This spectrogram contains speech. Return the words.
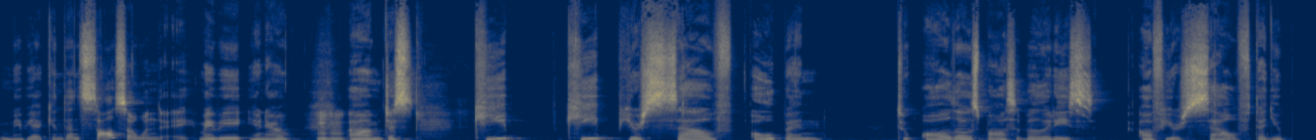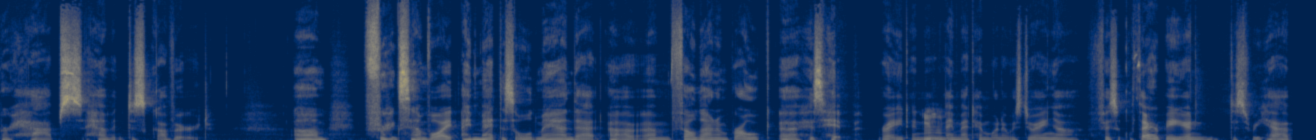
maybe I can dance salsa one day. Maybe, you know, um, just keep keep yourself open to all those possibilities of yourself that you perhaps haven't discovered. Um, for example, I, I met this old man that uh, um, fell down and broke uh, his hip, right? And I met him when I was doing uh, physical therapy and this rehab.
